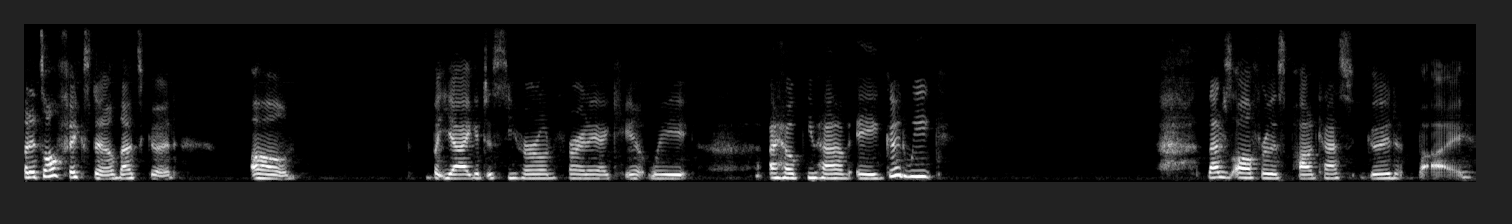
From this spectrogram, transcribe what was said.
But it's all fixed now. That's good. Um, but yeah, I get to see her on Friday. I can't wait. I hope you have a good week. That is all for this podcast. Goodbye.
